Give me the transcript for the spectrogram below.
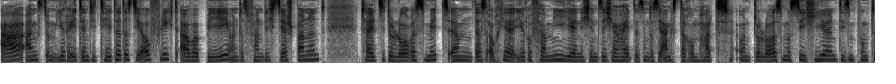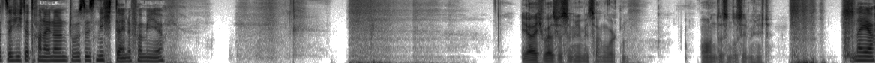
A, Angst um ihre Identität hat, dass die auffliegt, aber B, und das fand ich sehr spannend, teilt sie Dolores mit, ähm, dass auch ja ihre Familie nicht in Sicherheit ist und dass sie Angst darum hat. Und Dolores muss sie hier an diesem Punkt tatsächlich daran erinnern, du, es ist nicht deine Familie. Ja, ich weiß, was sie mir sagen wollten. Und das interessiert mich nicht. Naja,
